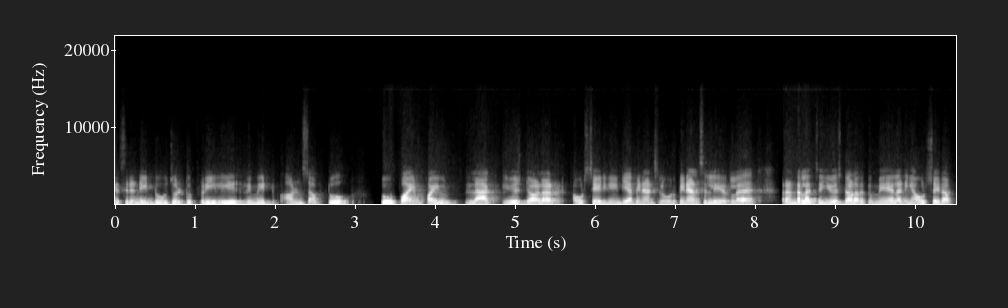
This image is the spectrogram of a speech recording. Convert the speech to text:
resident individual to freely remit அன்ஸ் up to two point five lakh US dollar outside in India financial ஒரு ஃபினான்ஷியல் இயரில் ரெண்டு லட்சம் யூஎஸ் டாலருக்கு மேலே நீங்கள் அவுட் சைட் ஆஃப்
